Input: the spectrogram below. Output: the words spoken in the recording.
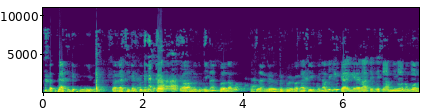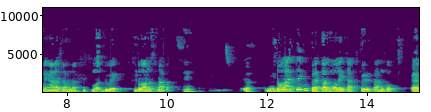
Ngaji ke bumi, kok ngaji ke bumi. Ya nutupi kubul apa? Dubur kok ngaji. Tapi ini gak ini relatif islami. Ono wong yang alas namun Mau duwe celana seprapat. Ya. Sholatnya itu batal mulai takbir tangkuk. Eh.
